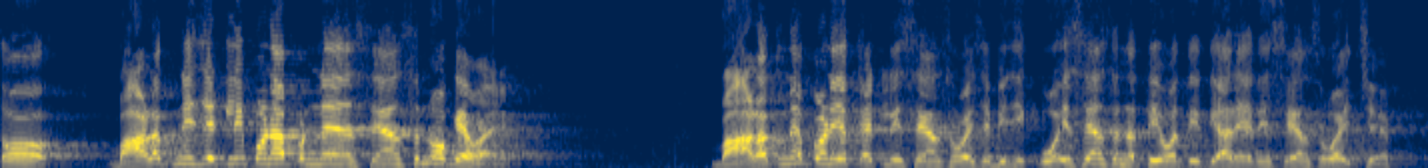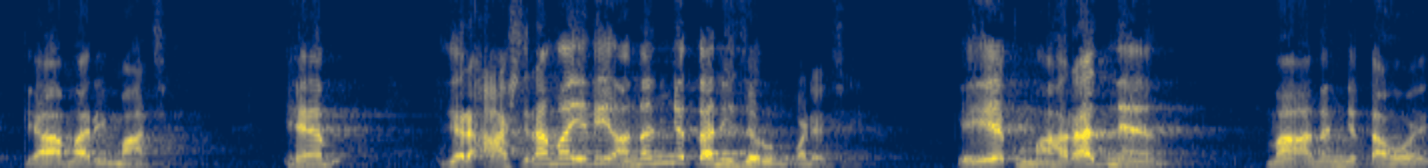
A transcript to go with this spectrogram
તો બાળકની જેટલી પણ આપણને સેન્સ ન કહેવાય, બાળકને પણ એક એટલી સેન્સ હોય છે. બીજી કોઈ સેન્સ નથી હોતી ત્યારે એની સેન્સ હોય છે કે આ મારી માં છે. એમ જ્યારે આશરામાં એવી અનન્યતાની જરૂર પડે છે. કે એક મહારાજને માં અનન્યતા હોય,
